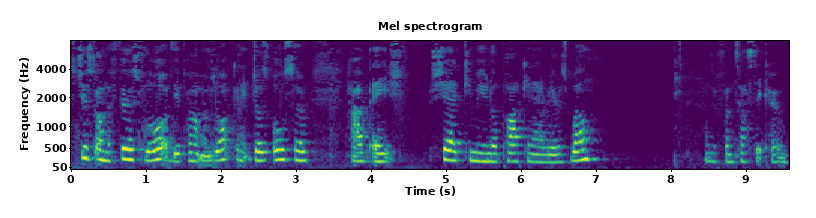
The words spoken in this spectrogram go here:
It's just on the first floor of the apartment block and it does also have a shared communal parking area as well. It's a fantastic home.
